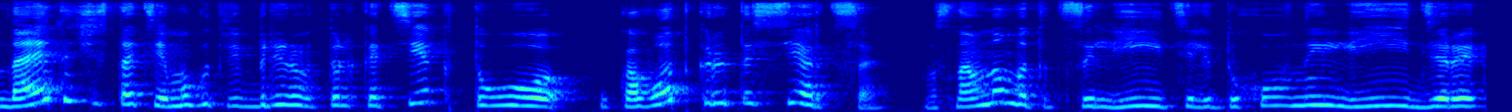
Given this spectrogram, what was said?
на этой частоте могут вибрировать только те, кто, у кого открыто сердце. В основном это целители, духовные лидеры,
